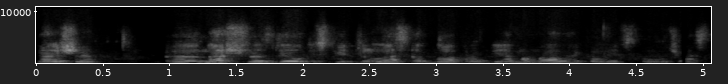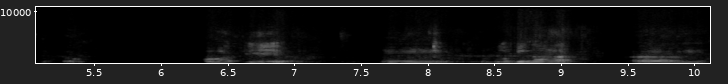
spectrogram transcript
Дальше. Э, наш раздел действительно у нас одна проблема, малое количество участников. Вот. И глубина эм,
